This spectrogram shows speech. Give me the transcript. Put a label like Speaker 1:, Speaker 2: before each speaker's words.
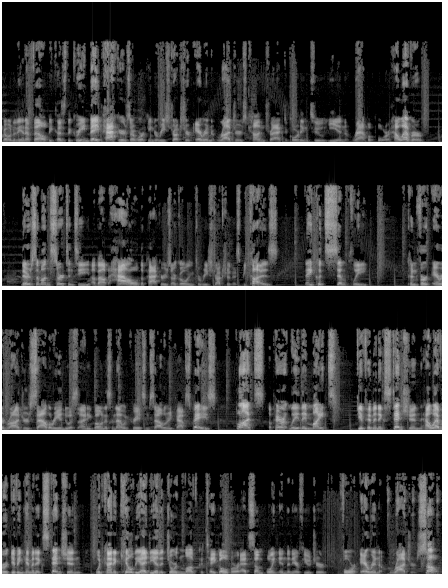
Speaker 1: We're going to the NFL because the Green Bay Packers are working to restructure Aaron Rodgers' contract, according to Ian Rapoport. However, there's some uncertainty about how the Packers are going to restructure this because they could simply convert Aaron Rodgers' salary into a signing bonus, and that would create some salary cap space. But apparently, they might give him an extension. However, giving him an extension would kind of kill the idea that Jordan Love could take over at some point in the near future for Aaron Rodgers. So,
